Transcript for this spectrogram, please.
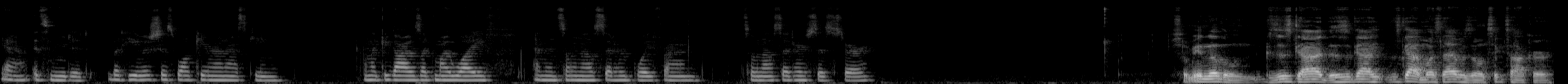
yeah, it's muted. But he was just walking around asking and like a guy was like my wife and then someone else said her boyfriend. Someone else said her sister. Show me another one because this guy, this guy, this guy must have his own TikTok or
